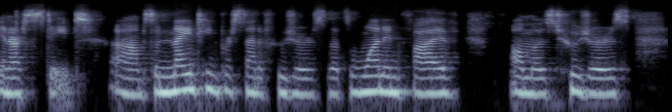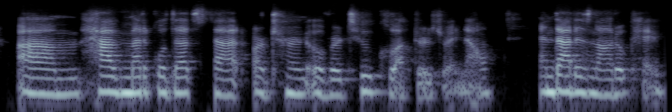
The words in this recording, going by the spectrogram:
in our state. Um, so 19% of Hoosiers, that's one in five almost Hoosiers, um, have medical debts that are turned over to collectors right now. And that is not okay.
